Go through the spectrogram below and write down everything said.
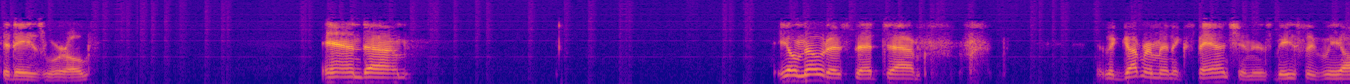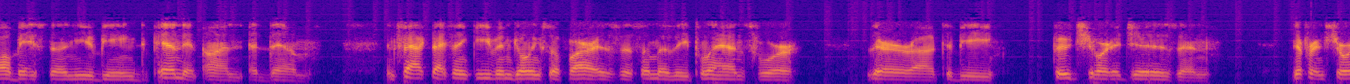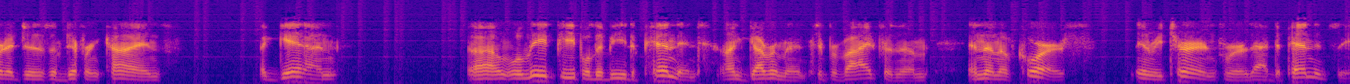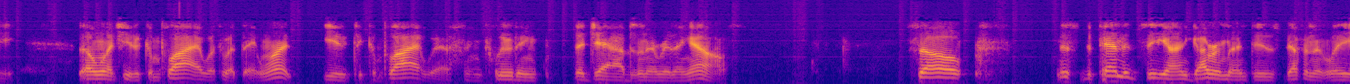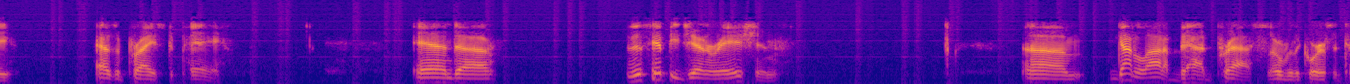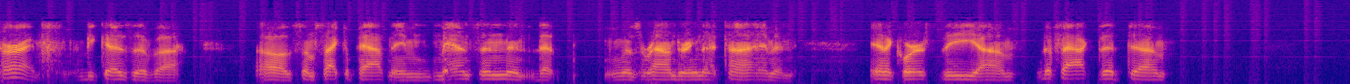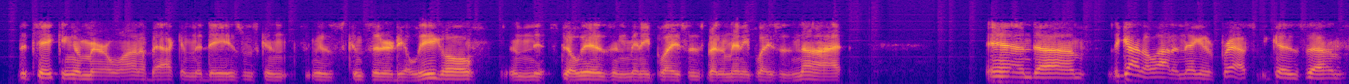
today's world. And um, you'll notice that um, the government expansion is basically all based on you being dependent on them. In fact, I think even going so far as uh, some of the plans for there uh, to be food shortages and different shortages of different kinds, again, uh, will lead people to be dependent on government to provide for them. And then, of course, in return for that dependency, they'll want you to comply with what they want you to comply with, including the jabs and everything else. So, this dependency on government is definitely has a price to pay. And uh, this hippie generation um, got a lot of bad press over the course of time because of uh, uh, some psychopath named Manson and that was around during that time, and and of course the um, the fact that um, the taking of marijuana back in the days was con- was considered illegal, and it still is in many places, but in many places not. And um, they got a lot of negative press because um,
